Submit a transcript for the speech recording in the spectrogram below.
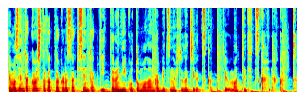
でも洗濯はしたかったからさっき洗濯機行ったら2個ともなんか別の人たちが使って埋まってて使えなかった。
